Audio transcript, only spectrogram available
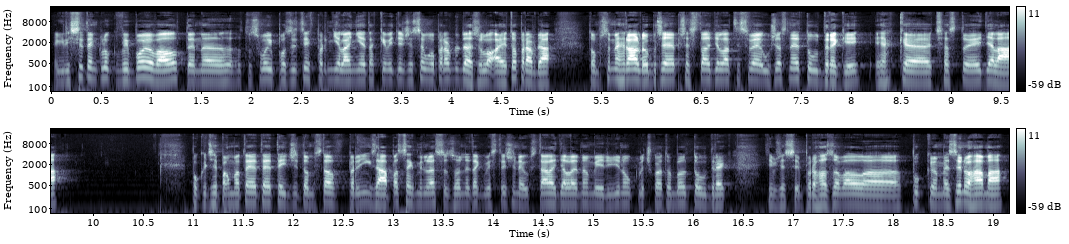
když si ten kluk vybojoval ten, eh, tu svoji pozici v první laně, tak je vidět, že se mu opravdu dařilo a je to pravda. Thompson nehrál dobře, přestal dělat ty své úžasné toadregy, jak eh, často je dělá. Pokud si pamatujete teď, že Tom stal v prvních zápasech minulé sezóny, tak jste, že neustále dělal jenom jedinou kličku a to byl Toadrek, tím, že si prohazoval puk mezi nohama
